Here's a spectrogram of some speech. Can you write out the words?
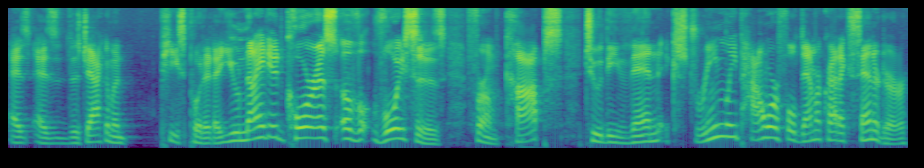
as as the Jacobin piece put it, a united chorus of voices from cops to the then extremely powerful Democratic Senator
